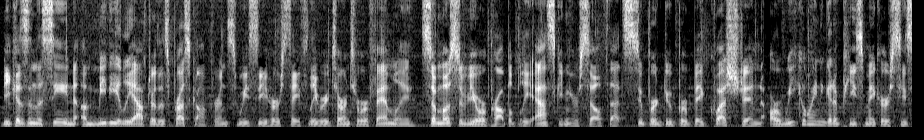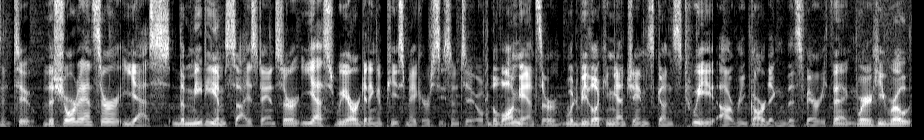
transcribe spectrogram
because in the scene immediately after this press conference, we see her safely return to her family. So most of you are probably asking yourself that super duper big question, are we going to get a Peacemaker season 2? The short answer, yes. The medium sized answer, yes, we are getting a Peacemaker season 2. The long answer would be looking at James Gunn's tweet uh, regarding this very thing, where he wrote,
